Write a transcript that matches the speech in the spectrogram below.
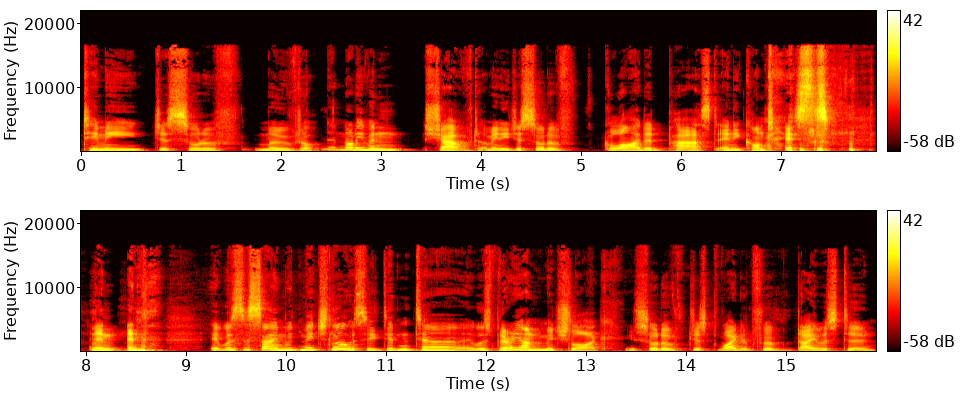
Timmy just sort of moved off, not even shoved. I mean, he just sort of glided past any contest. and and it was the same with Mitch Lewis. He didn't, uh, it was very un Mitch like. He sort of just waited for Davis to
